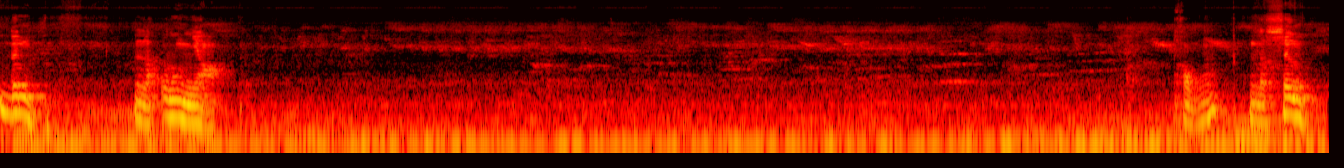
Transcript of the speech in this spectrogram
Đinh là u nhọt thủng là sưng.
